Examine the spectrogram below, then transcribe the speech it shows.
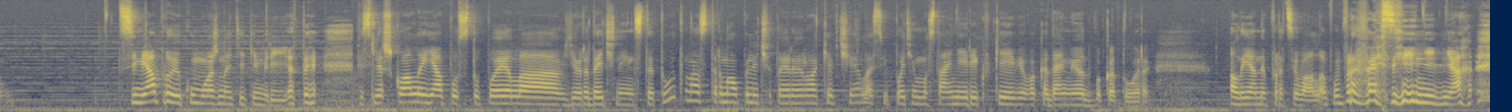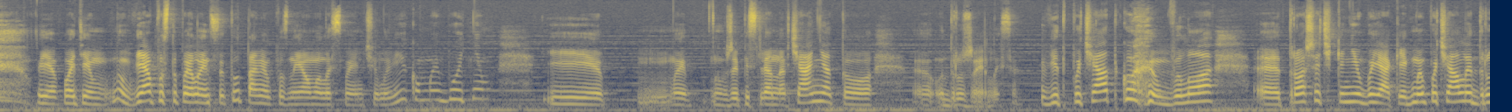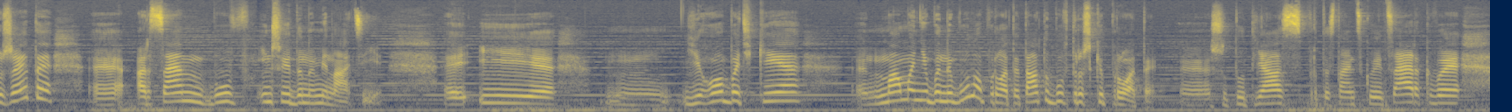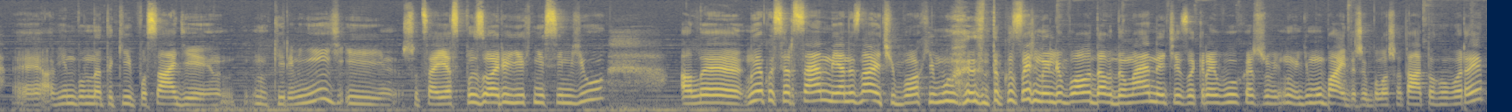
Сім'я, про яку можна тільки мріяти. Після школи я поступила в юридичний інститут. У нас в Тернополі 4 роки вчилась, і потім останній рік в Києві в академію адвокатури. Але я не працювала по професії ні дня. Я потім ну, я поступила в інститут, там я познайомилася зі своїм чоловіком майбутнім. І ми ну, вже після навчання то е, одружилися. Від початку було е, трошечки ніби як. Як ми почали дружити, е, Арсен був іншої деномінації. І його батьки, мама ніби не була проти, тато був трошки проти. Що тут я з протестантської церкви, а він був на такій посаді ну, керівній, і що це я спозорю їхню сім'ю. Але ну якось Арсен, я не знаю, чи Бог йому таку сильну любов дав до мене, чи закрив вуха, що ну, йому байдуже було, що тато говорив.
